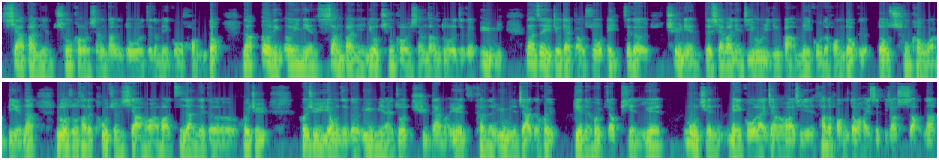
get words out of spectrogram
下半年出口了相当多的这个美国黄豆，那二零二一年上半年又出口了相当多的这个玉米，那这也就代表说，哎，这个去年的下半年几乎已经把美国的黄豆都出口完毕了。那如果说它的库存下滑的话，自然那个会去。会去用这个玉米来做取代嘛？因为可能玉米的价格会变得会比较便宜。因为目前美国来讲的话，其实它的黄豆还是比较少。那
